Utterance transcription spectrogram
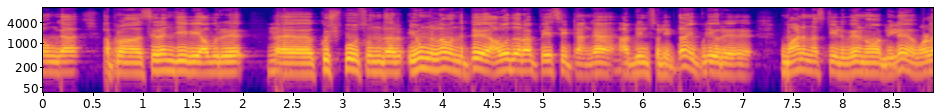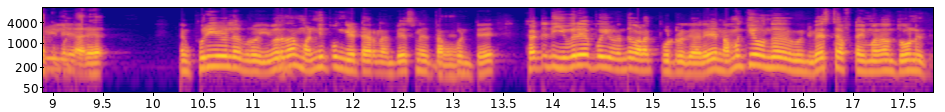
அவங்க அப்புறம் சிரஞ்சீவி அவரு குஷ்பு சுந்தர் இவங்க எல்லாம் வந்துட்டு அவதூறா பேசிட்டாங்க அப்படின்னு சொல்லிட்டு தான் இப்படி ஒரு மான நஷ்டீடு வேணும் அப்படின்னு வழக்கு போட்டாரு. எனக்கு புரியவே இல்லை ப்ரோ இவர் தான் மன்னிப்பும் கேட்டாரு. நான் பேசுனது தப்புன்ட்டு. கட்டிட்டு இவரே போய் வந்து வழக்கு போட்டிருக்காரு. நமக்கே வந்து கொஞ்சம் வேஸ்ட் ஆஃப் டைமா தான் தோணுது.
